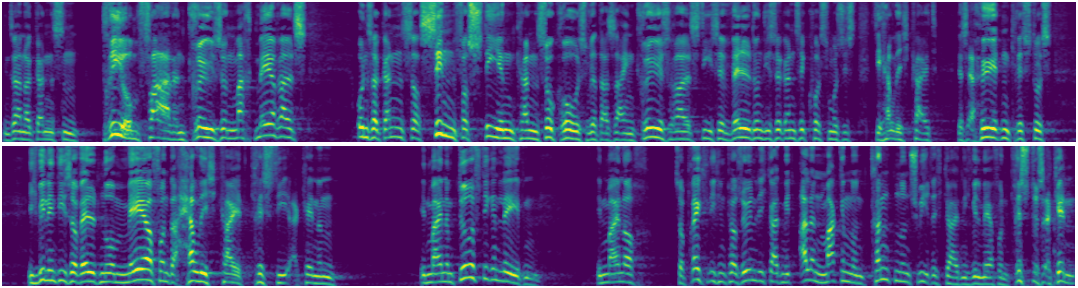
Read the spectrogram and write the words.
in seiner ganzen triumphalen Größe und macht mehr als unser ganzer Sinn verstehen kann, so groß wird er sein, größer als diese Welt und dieser ganze Kosmos ist die Herrlichkeit des erhöhten Christus. Ich will in dieser Welt nur mehr von der Herrlichkeit Christi erkennen. In meinem dürftigen Leben, in meiner zerbrechlichen Persönlichkeit mit allen Macken und Kanten und Schwierigkeiten, ich will mehr von Christus erkennen.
